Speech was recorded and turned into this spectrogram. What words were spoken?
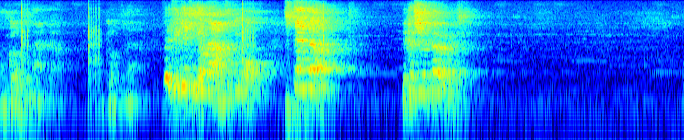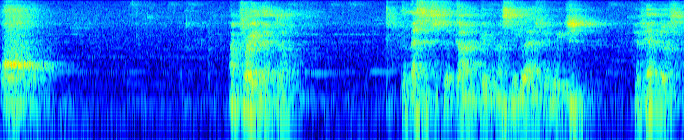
I'm closing out, y'all. I'm closing out. But if you get to your house and you won't stand up because you're nervous. I pray that uh, the messages that God has given us these last few weeks have helped us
